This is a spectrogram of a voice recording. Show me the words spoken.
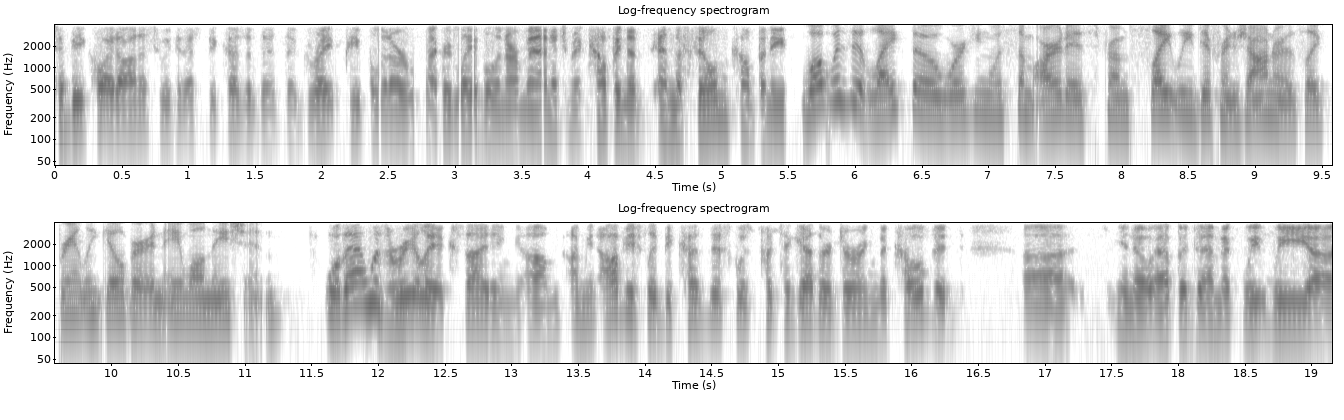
to be quite honest with you, that's because of the, the great people at our record label and our management company and the film company. What was it like though, working with some artists from slightly different genres like Brantley Gilbert and AWOLNATION? Well, that was really exciting. Um, I mean, obviously, because this was put together during the COVID uh, you know epidemic we we uh,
